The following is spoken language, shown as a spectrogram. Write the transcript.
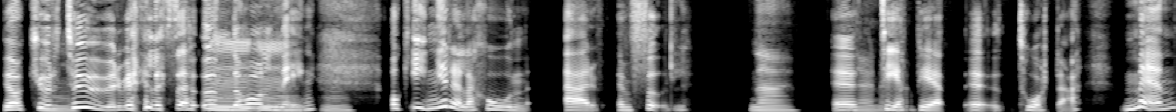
Vi har kultur, vi har så här Mm, underhållning mm, mm. och ingen relation är en full Nej. eh, Nej, nej, nej. TP-tårta. Men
